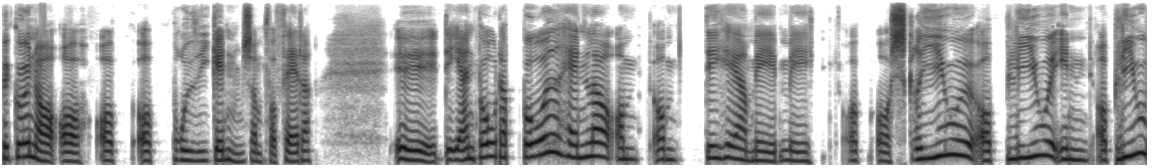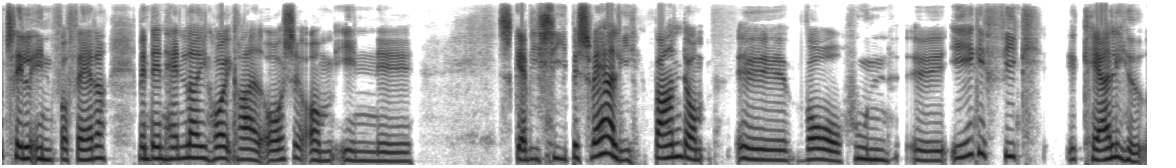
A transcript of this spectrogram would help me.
begynder at, at, at bryde igennem som forfatter. Øh, det er en bog, der både handler om, om det her med, med at, at skrive og blive, en, at blive til en forfatter, men den handler i høj grad også om en, øh, skal vi sige, besværlig barndom, øh, hvor hun øh, ikke fik øh, kærlighed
